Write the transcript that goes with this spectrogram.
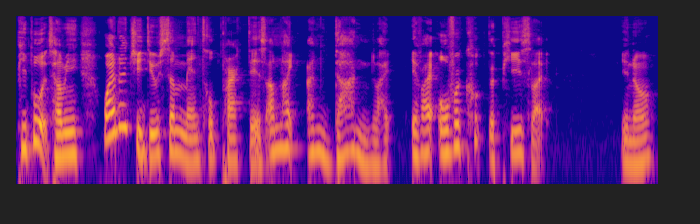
People would tell me, "Why don't you do some mental practice?" I'm like, I'm done. Like if I overcook the piece, like you know,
